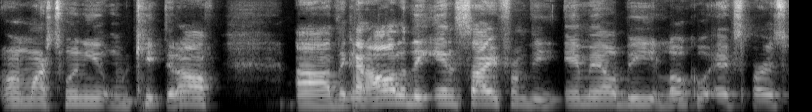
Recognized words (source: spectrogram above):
on March 20th when we kicked it off. Uh, they got all of the insight from the MLB local experts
